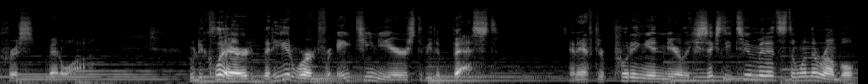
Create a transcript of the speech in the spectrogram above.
Chris Benoit who declared that he had worked for 18 years to be the best. And after putting in nearly 62 minutes to win the Rumble,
